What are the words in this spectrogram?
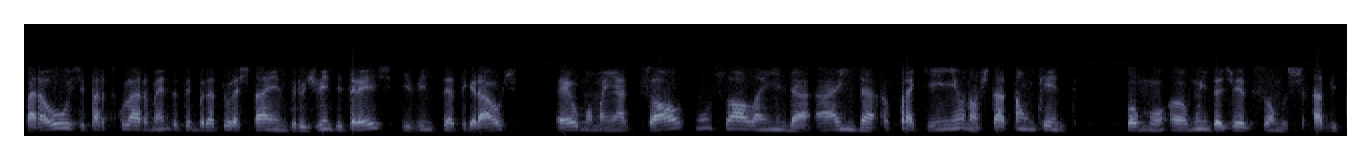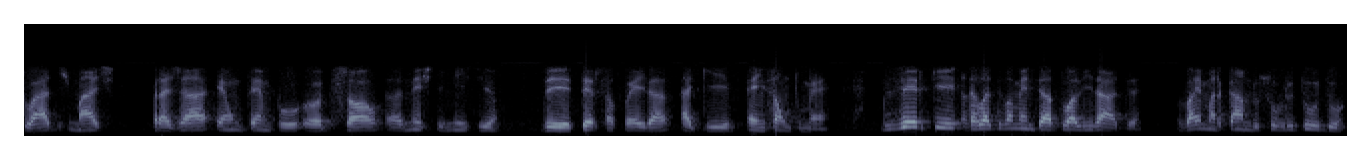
Para hoje, particularmente, a temperatura está entre os 23 e 27 graus. É uma manhã de sol, um sol ainda, ainda fraquinho, não está tão quente como muitas vezes somos habituados, mas para já é um tempo uh, de sol uh, neste início de terça-feira aqui em São Tomé. Dizer que relativamente à atualidade vai marcando sobretudo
